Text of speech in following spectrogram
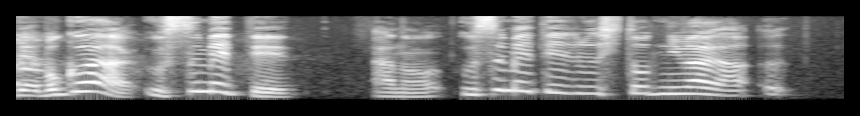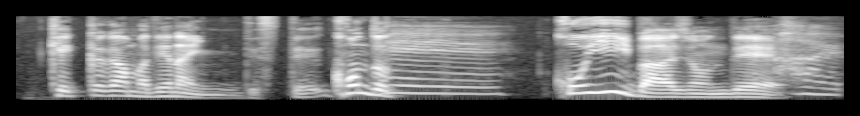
で僕は薄めてあの薄めてる人にはう結果があんま出ないんですって今度濃いバージョンではい。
